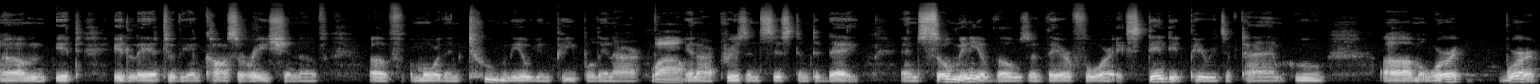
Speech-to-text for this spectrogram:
um, it it led to the incarceration of of more than two million people in our Wow. in our prison system today, and so many of those are there for extended periods of time who um, were were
